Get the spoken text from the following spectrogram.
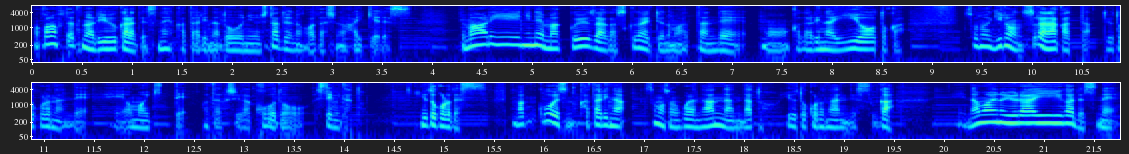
まあ、この2つの理由からですね、カタリナ導入したというのが私の背景です。で周りにね、Mac ユーザーが少ないっていうのもあったんで、もうカタリナいいよとか、その議論すらなかったというところなんで、えー、思い切って私が行動してみたというところです。MacOS のカタリナ、そもそもこれは何なんだというところなんですが、名前の由来がですね、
